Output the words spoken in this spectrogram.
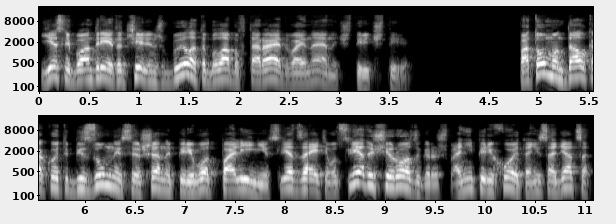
Если бы у Андрея этот челлендж был, это была бы вторая двойная на 4-4. Потом он дал какой-то безумный совершенно перевод по линии. Вслед за этим, вот следующий розыгрыш, они переходят, они садятся,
